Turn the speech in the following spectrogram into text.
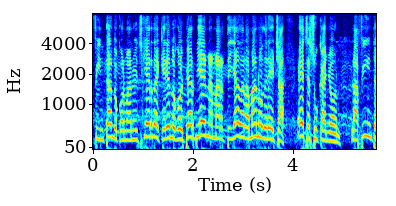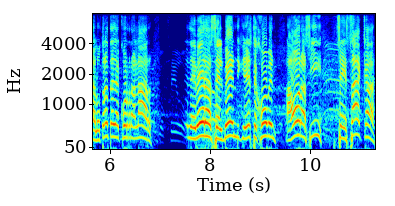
fintando con mano izquierda y queriendo golpear bien amartillada la mano derecha. Ese es su cañón. La finta, lo trata de acorralar. De veras el Bendy de este joven, ahora sí, se saca,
